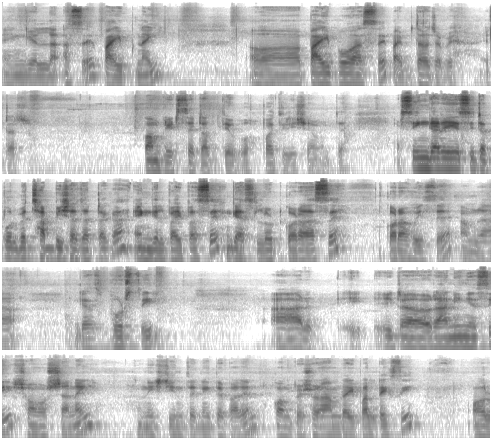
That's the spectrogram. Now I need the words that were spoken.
অ্যাঙ্গেল আছে পাইপ নাই। পাইপও আছে পাইপ দেওয়া যাবে এটার। কমপ্লিট সেট আপ দেবো পঁয়ত্রিশের মধ্যে। আর সিঙ্গার এসিটা পড়বে ছাব্বিশ হাজার টাকা, অ্যাঙ্গেল পাইপ আছে গ্যাস লোড করা আছে, করা হয়েছে আমরা গ্যাস ভরছি। আর এটা রানিং এসি, সমস্যা নেই, নিশ্চিন্তে নিতে পারেন, কম্প্রেসর আমরাই পাল্টেছি, অল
